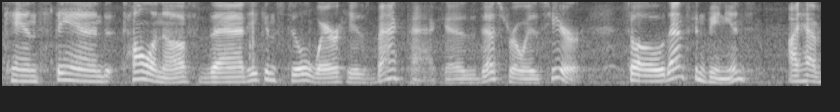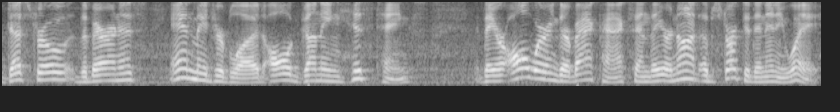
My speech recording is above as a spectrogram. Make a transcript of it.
can stand tall enough that he can still wear his backpack, as Destro is here. So that's convenient. I have Destro, the Baroness, and Major Blood all gunning Hiss tanks. They are all wearing their backpacks and they are not obstructed in any way.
